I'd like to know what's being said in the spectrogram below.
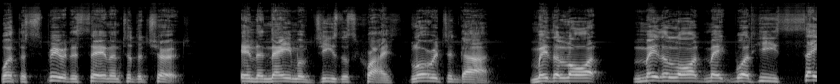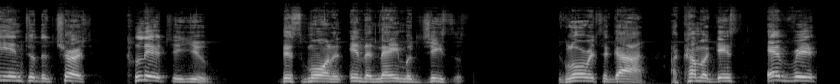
what the Spirit is saying unto the church. in the name of Jesus Christ. Glory to God. May the Lord, may the Lord make what he's saying to the church clear to you this morning in the name of Jesus. Glory to God. I come against every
